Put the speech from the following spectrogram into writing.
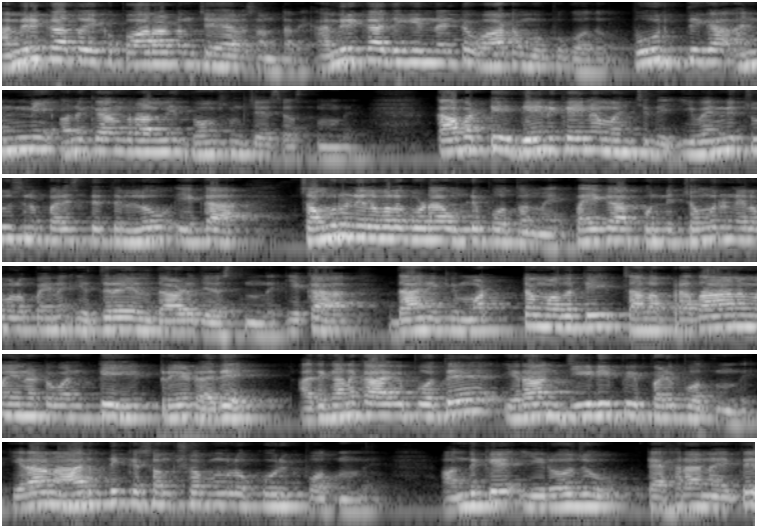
అమెరికాతో ఇక పోరాటం చేయాల్సి ఉంటుంది. అమెరికా దిగిందంటే వాటం ఒప్పుకోదు. పూర్తిగా అన్ని అణుకేంద్రాలని ధ్వంసం చేసేస్తుంది. కాబట్టి దేనికైనా మంచిది. ఇవన్నీ చూసిన పరిస్థితుల్లో ఇక చమురు నిల్వలు కూడా ఉండిపోతున్నాయి. పైగా కొన్ని చమురు నిల్వలపైన ఇజ్రాయెల్ దాడి చేస్తుంది. ఇక దానికి మొట్టమొదటి చాలా ప్రధానమైనటువంటి ట్రేడ్ అదే. అది కనుక ఆగిపోతే ఇరాన్ జీడిపి పడిపోతుంది. ఇరాన్ ఆర్థిక సంక్షోభంలో కూరుకుపోతుంది. అందుకే ఈరోజు టెహ్రాన్ అయితే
